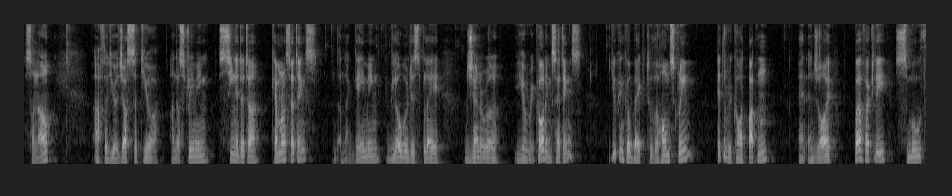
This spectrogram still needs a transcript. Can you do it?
So now, after you adjusted your under streaming, scene editor, camera settings, and under gaming, global display, general, your recording settings, you can go back to the home screen, hit the record button and enjoy perfectly smooth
